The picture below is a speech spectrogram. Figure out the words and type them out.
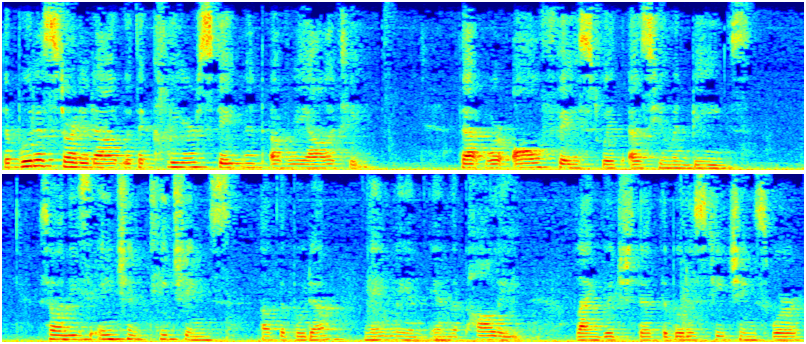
the Buddha started out with a clear statement of reality that we're all faced with as human beings. So, in these ancient teachings of the Buddha, namely in, in the Pali, language that the Buddhist teachings were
